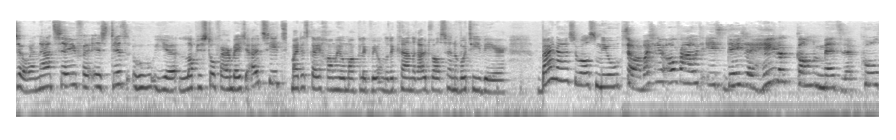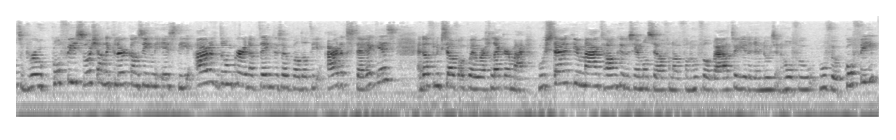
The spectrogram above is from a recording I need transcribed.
Zo, en na het zeven is dit hoe je lapjestof er een beetje uitziet. Maar dit kan je gewoon heel makkelijk weer onder de kraan eruit wassen. En dan wordt hij weer bijna zoals nieuw. Zo, wat je nu overhoudt is deze hele kan met de cold brew koffie. Zoals je aan de kleur kan zien is die aardig donker. En dat betekent dus ook wel dat die aardig sterk is. En dat vind ik zelf ook wel heel erg lekker. Maar hoe sterk je maakt hangt er dus helemaal zelf vanaf van hoeveel water je erin doet en hoeveel, hoeveel koffie.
